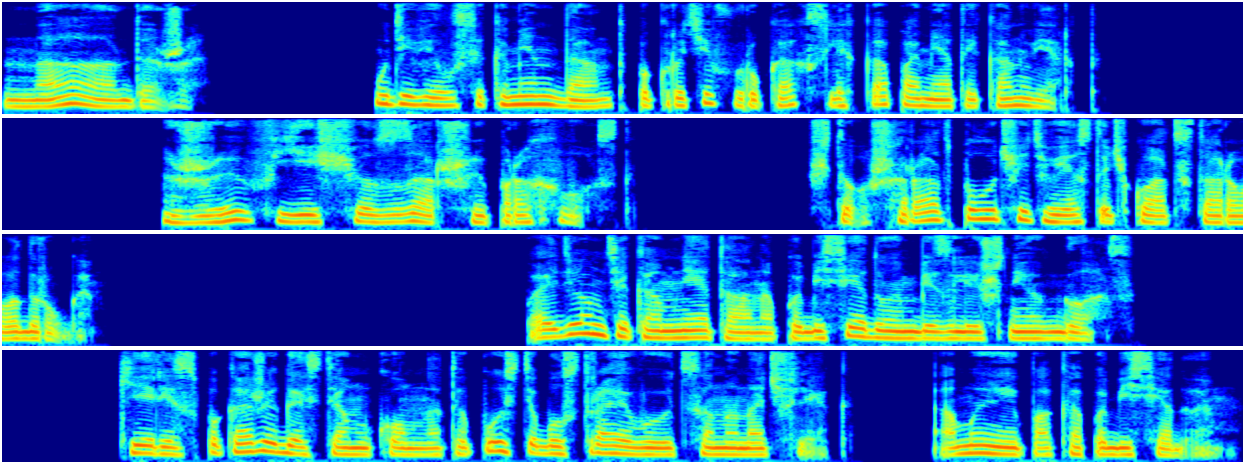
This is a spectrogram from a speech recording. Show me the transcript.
«Надо же!» — удивился комендант, покрутив в руках слегка помятый конверт. «Жив еще зарший прохвост. Что ж, рад получить весточку от старого друга. Пойдемте ко мне, Тана, побеседуем без лишних глаз. Кирис, покажи гостям комнаты, пусть обустраиваются на ночлег, а мы пока побеседуем».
